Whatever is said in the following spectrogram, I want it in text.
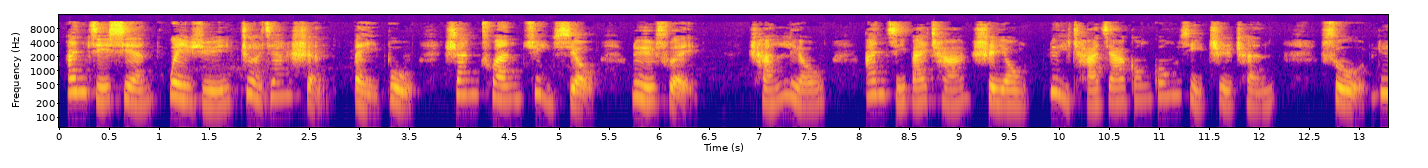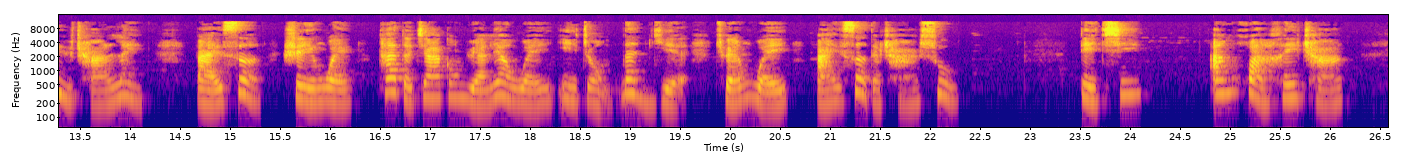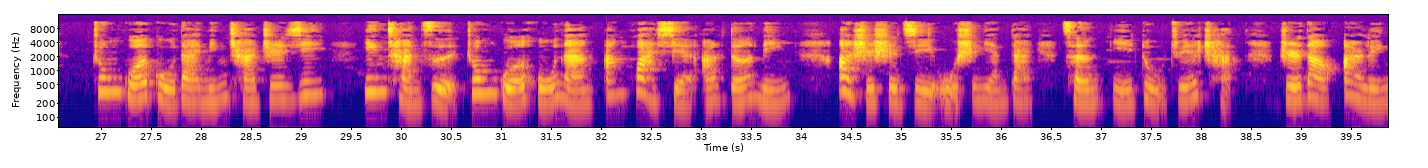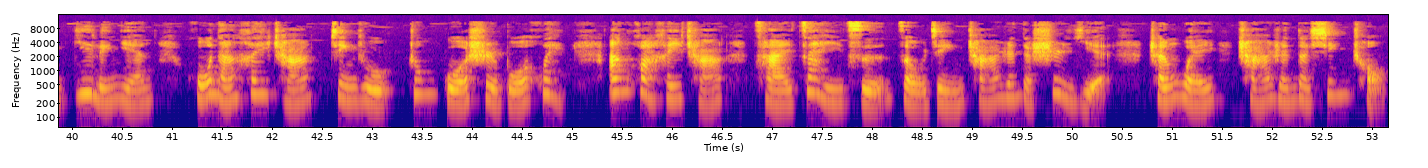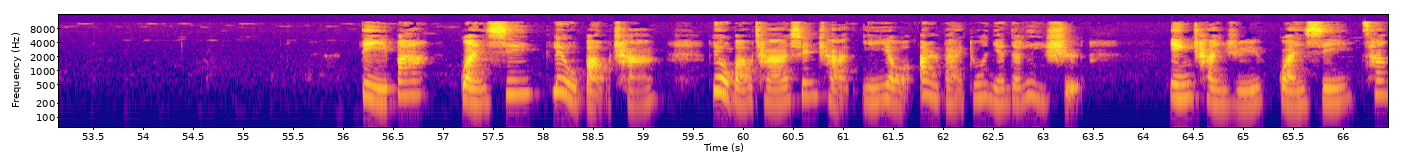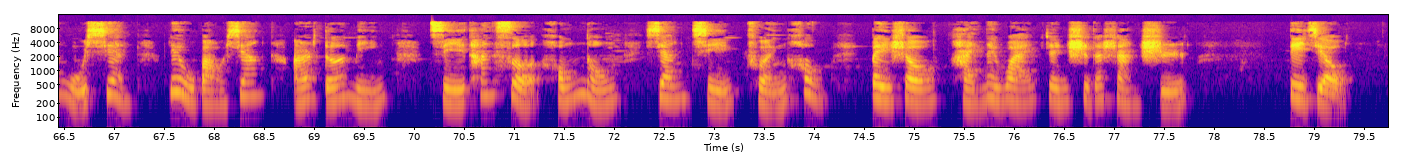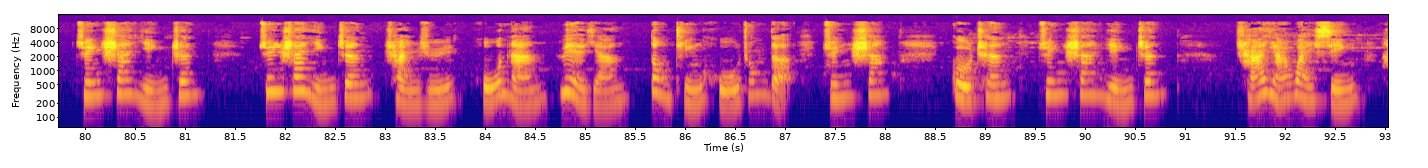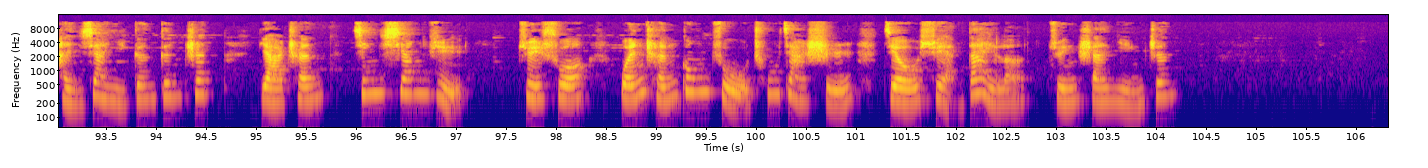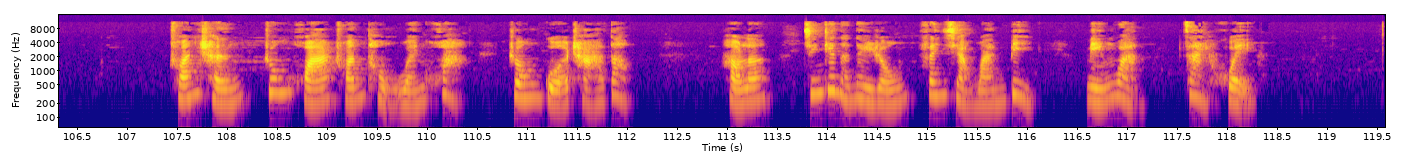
安吉县位于浙江省北部，山川俊秀，绿水长流。安吉白茶是用绿茶加工工艺制成，属绿茶类。白色是因为它的加工原料为一种嫩叶，全为白色的茶树。第七，安化黑茶，中国古代名茶之一。因产自中国湖南安化县而得名。二十世纪五十年代曾一度绝产，直到二零一零年，湖南黑茶进入中国世博会，安化黑茶才再一次走进茶人的视野，成为茶人的新宠。第八，广西六堡茶。六堡茶生产已有二百多年的历史，因产于广西苍梧县六堡乡而得名。其汤色红浓，香气醇厚，备受海内外人士的赏识。第九，君山银针。君山银针产于湖南岳阳洞庭湖中的君山，故称。君山银针，茶芽外形很像一根根针，雅称金镶玉。据说文成公主出嫁时就选戴了君山银针，传承中华传统文化，中国茶道。好了，今天的内容分享完毕，明晚再会。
